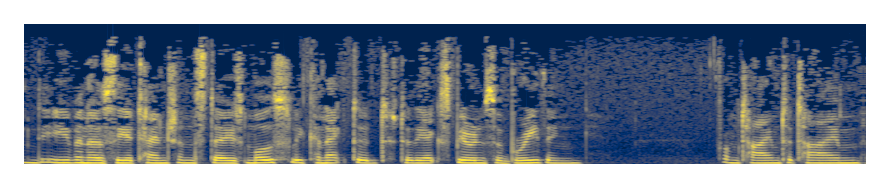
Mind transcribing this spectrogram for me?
And even as the attention stays mostly connected to the experience of breathing, from time to time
